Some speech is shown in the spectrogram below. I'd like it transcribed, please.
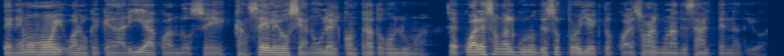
tenemos hoy o a lo que quedaría cuando se cancele o se anule el contrato con Luma. O sea, ¿cuáles son algunos de esos proyectos? ¿Cuáles son algunas de esas alternativas?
